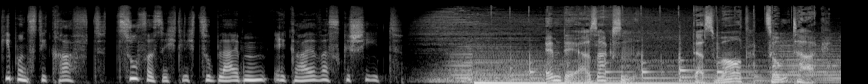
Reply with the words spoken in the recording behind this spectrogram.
gib uns die Kraft, zuversichtlich zu bleiben, egal was geschieht. MDR Sachsen. Das Wort zum Tag.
